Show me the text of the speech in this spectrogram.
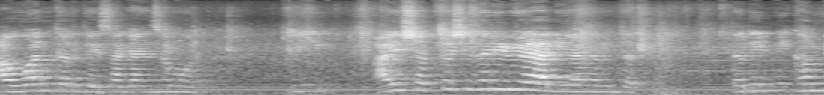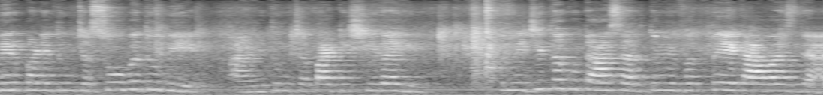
आव्हान करते सगळ्यांसमोर की आयुष्यात कशी जरी वेळ आली यानंतर तरी मी खंबीरपणे तुमच्यासोबत उभी आहे आणि तुमच्या पाठीशी राहील. तुम्ही जिथं कुठं असाल तुम्ही फक्त एक आवाज द्या.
